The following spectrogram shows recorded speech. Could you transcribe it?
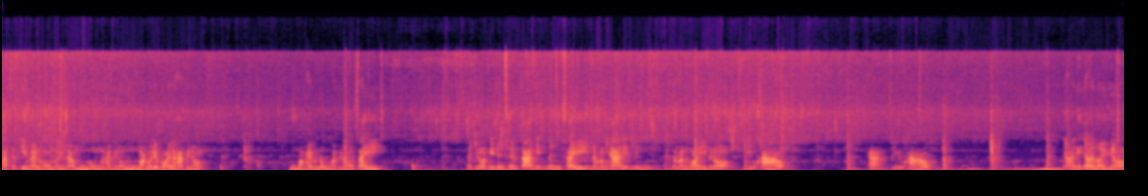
ผัดกระเทียมให้มันหอมหน่อยครับเอาหมูลงนะคะพี่น้องหมูหมักไว้เรียบร้อยแล้วครับพี่น้อง หมูหมักให้มันนุ่มครับพี่น้องใส่ใส่ชูรสนิดหนึ่งใส่น้ำตาลนิดหนึ่งใส่น้ำมันงานิดหนึ่งน้ำมันหอยพี่น้องซีอิ๊วขาวค่ะซีอิ๊วขาวอย่างอันนี้จะอร่อยพี่น้อง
